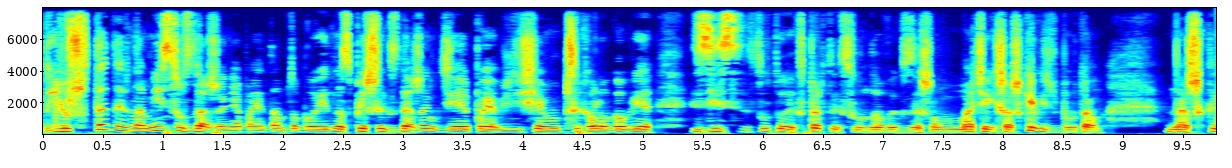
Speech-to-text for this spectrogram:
Już wtedy na miejscu zdarzenia, pamiętam, to było jedno z pierwszych zdarzeń, gdzie pojawili się psychologowie z Instytutu Ekspertych Sądowych, zresztą Maciej Szaszkiewicz był tam nasz e,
